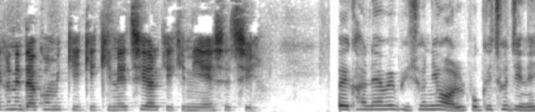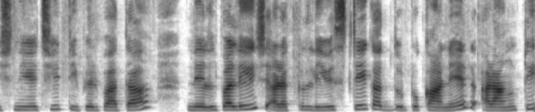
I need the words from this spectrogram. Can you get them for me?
এখানে দেখো আমি কি কি কিনেছি আর কি কি নিয়ে এসেছি। তো এখানে আমি ভীষণই অল্প কিছু জিনিস নিয়েছি টিপের পাতা নেল পালিশ আর একটা লিপস্টিক আর দুটো কানের আর আংটি।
